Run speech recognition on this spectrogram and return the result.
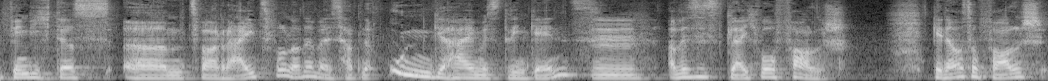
finde ich das ähm, zwar reizvoll, oder? weil es hat eine ungeheime Stringenz, mhm. aber es ist gleichwohl falsch. Genauso falsch,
